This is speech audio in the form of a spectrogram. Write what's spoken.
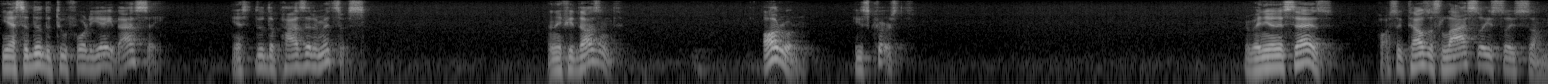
he has to do the 248 assay. He has to do the positive mitzvahs. And if he doesn't, Arur, he's cursed. Rabbi says, Pasuk tells us, La'asois oisam.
